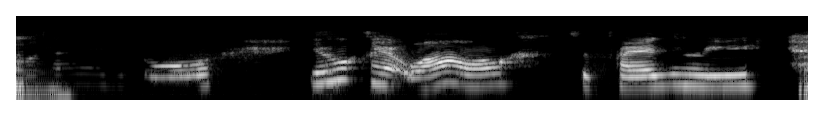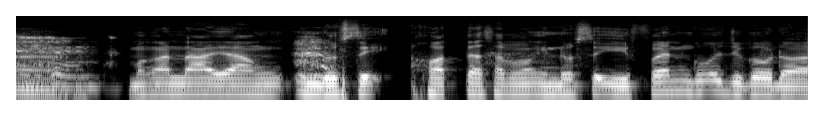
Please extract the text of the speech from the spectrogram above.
dong. makanya gitu ya aku kayak wow surprisingly Nah, mengenai yang industri hotel sama industri event, gue juga udah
